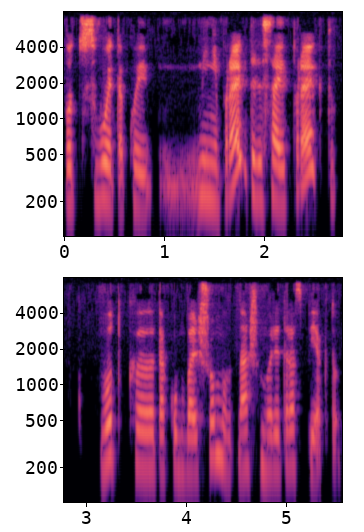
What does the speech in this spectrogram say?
вот свой такой мини-проект или сайт-проект вот к такому большому вот нашему ретроспекту.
